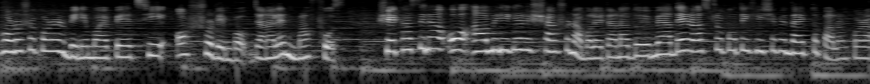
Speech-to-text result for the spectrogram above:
ভরসা করার বিনিময়ে পেয়েছি অশ্বডিম্ব জানালেন মাহফুজ। শেখ হাসিনা ও আওয়ামী লীগের শাসন আমলে টানা দুই মেয়াদে রাষ্ট্রপতি হিসেবে দায়িত্ব পালন করা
